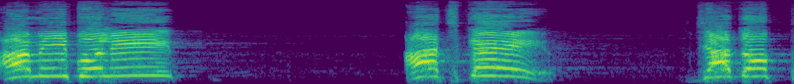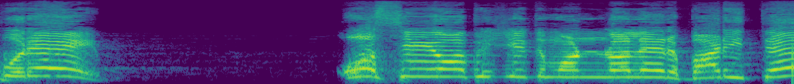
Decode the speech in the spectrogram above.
আমি বলি, আজকে যাদবপুরে ওসি অভিজিৎ মন্ডলের বাড়িতে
